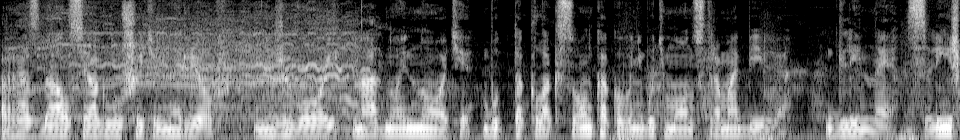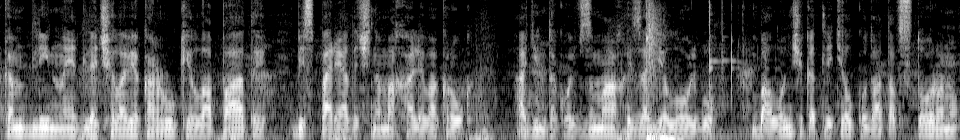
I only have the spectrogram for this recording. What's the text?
Раздался оглушительный рев, неживой, на одной ноте, будто клаксон какого-нибудь монстра мобиля. Длинные, слишком длинные для человека руки лопаты беспорядочно махали вокруг, один такой взмах и задел Ольгу. Баллончик отлетел куда-то в сторону,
